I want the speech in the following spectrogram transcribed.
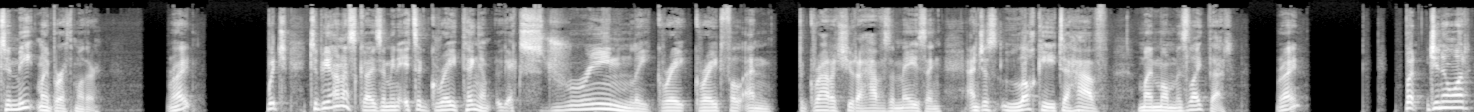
to meet my birth mother. Right? Which, to be honest, guys, I mean, it's a great thing. I'm extremely great, grateful, and the gratitude I have is amazing. And just lucky to have my mum is like that. Right? But do you know what?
